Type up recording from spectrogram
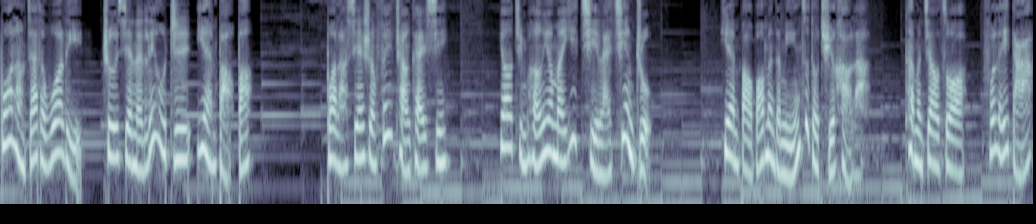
波朗家的窝里出现了六只燕宝宝。波朗先生非常开心，邀请朋友们一起来庆祝。燕宝宝们的名字都取好了，他们叫做弗雷达、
